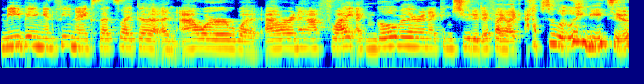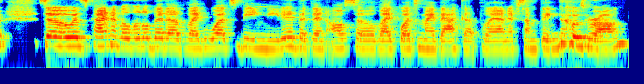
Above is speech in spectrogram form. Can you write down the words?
me being in Phoenix, that's like a, an hour, what, hour and a half flight. I can go over there and I can shoot it if I like absolutely need to. So it was kind of a little bit of like what's being needed, but then also like what's my backup plan if something goes wrong.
